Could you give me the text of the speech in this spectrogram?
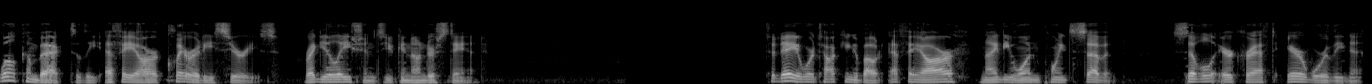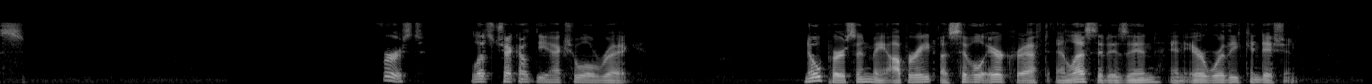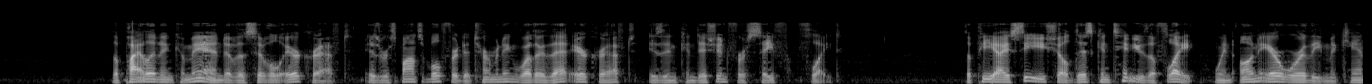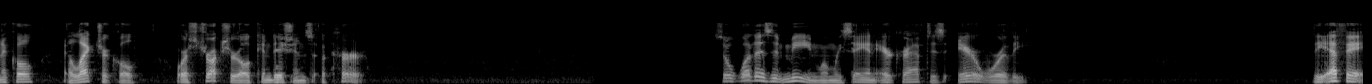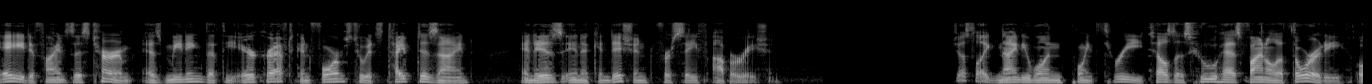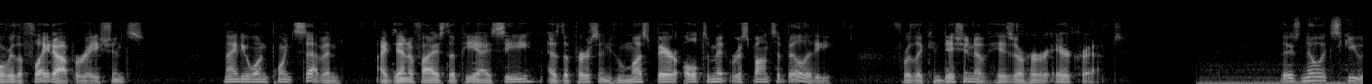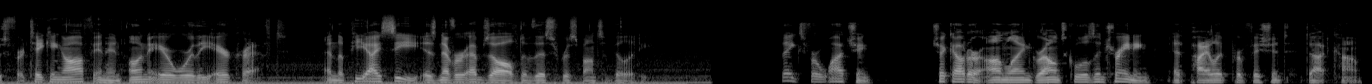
Welcome back to the FAR Clarity series, regulations you can understand. Today we're talking about FAR 91.7, Civil Aircraft Airworthiness. First, let's check out the actual reg. No person may operate a civil aircraft unless it is in an airworthy condition. The pilot in command of a civil aircraft is responsible for determining whether that aircraft is in condition for safe flight. The PIC shall discontinue the flight when unairworthy mechanical, electrical, or structural conditions occur. So what does it mean when we say an aircraft is airworthy? The FAA defines this term as meaning that the aircraft conforms to its type design and is in a condition for safe operation. Just like 91.3 tells us who has final authority over the flight operations, 91.7 identifies the PIC as the person who must bear ultimate responsibility for the condition of his or her aircraft. There's no excuse for taking off in an unairworthy aircraft, and the PIC is never absolved of this responsibility. Thanks for watching. Check out our online ground schools and training at pilotproficient.com.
